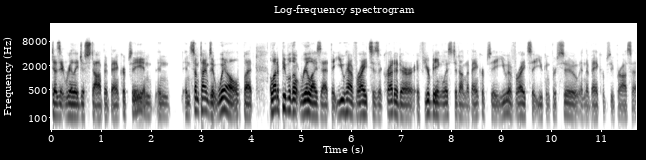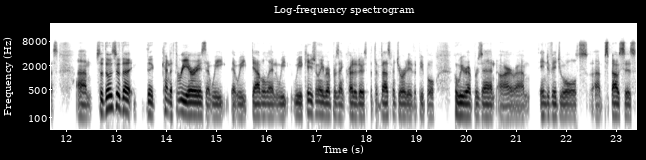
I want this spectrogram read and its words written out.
Does it really just stop at bankruptcy? And and and sometimes it will but a lot of people don't realize that that you have rights as a creditor. If you're being listed on the bankruptcy you have rights that you can pursue in the bankruptcy process. Um, so those are the the kind of three areas that we that we dabble in. We we occasionally represent creditors but the vast majority of the people who we represent are um, individuals uh, spouses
